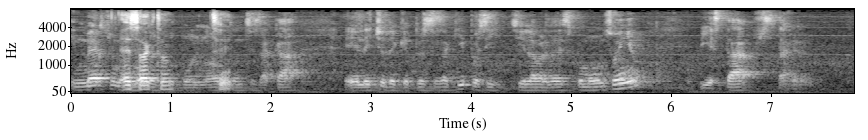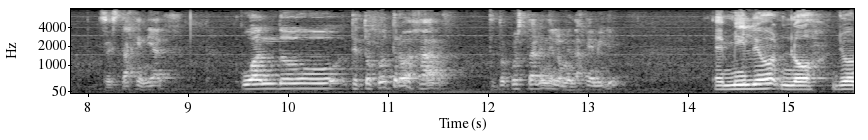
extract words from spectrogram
inmerso en el Exacto. mundo del fútbol, ¿no? Sí. Entonces acá el hecho de que tú estés aquí, pues sí, sí, la verdad es como un sueño y está, pues, está, está genial. Cuando te tocó trabajar ¿Te tocó estar en el homenaje a Emilio? Emilio, no. Yo,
